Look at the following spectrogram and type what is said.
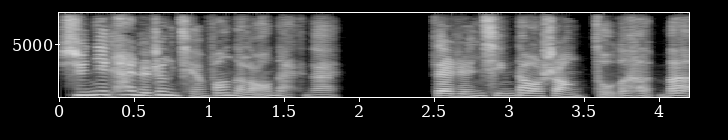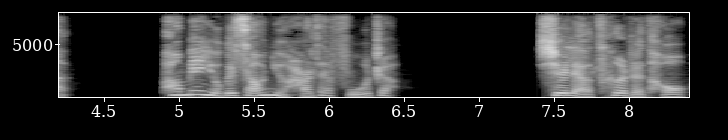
许妮看着正前方的老奶奶，在人行道上走得很慢，旁边有个小女孩在扶着。薛了侧着头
